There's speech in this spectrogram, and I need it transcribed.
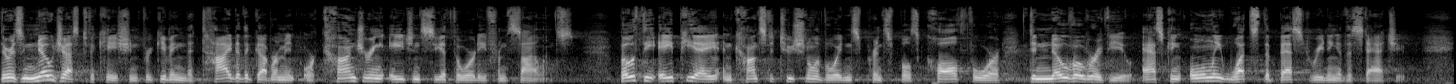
There is no justification for giving the tie to the government or conjuring agency authority from silence. Both the APA and constitutional avoidance principles call for de novo review, asking only what's the best reading of the statute.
